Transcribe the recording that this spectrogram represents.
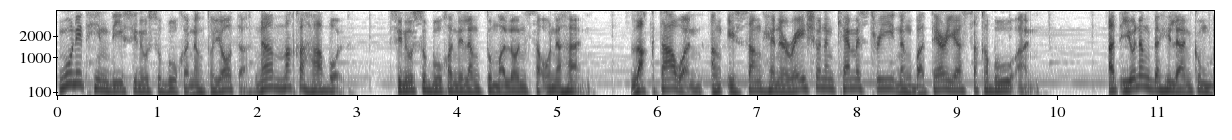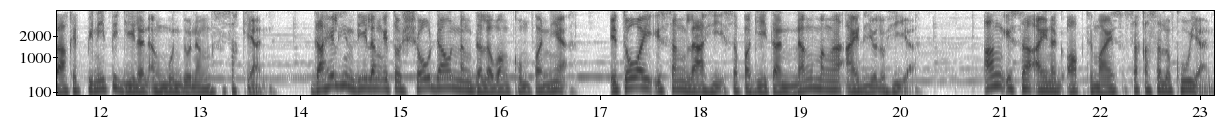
Ngunit hindi sinusubukan ng Toyota na makahabol. Sinusubukan nilang tumalon sa unahan. Laktawan ang isang generation ng chemistry ng baterya sa kabuuan. At iyon ang dahilan kung bakit pinipigilan ang mundo ng sasakyan. Dahil hindi lang ito showdown ng dalawang kumpanya. Ito ay isang lahi sa pagitan ng mga ideolohiya. Ang isa ay nag-optimize sa kasalukuyan.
